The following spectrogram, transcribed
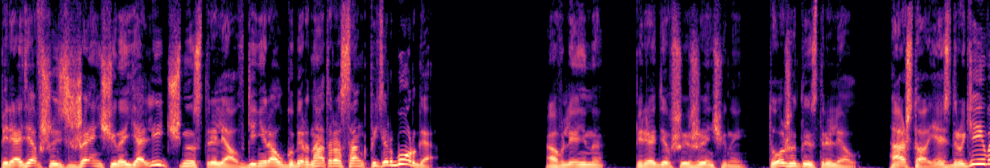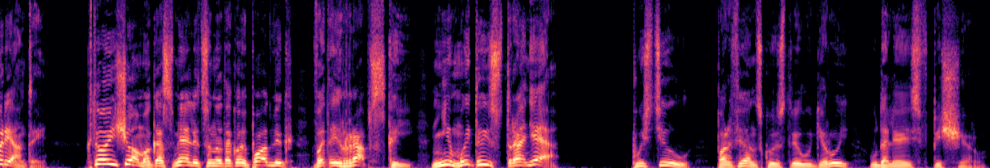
«Переодевшись женщиной, я лично стрелял в генерал-губернатора Санкт-Петербурга!» «А в Ленина, переодевшись женщиной, тоже ты стрелял?» «А что, есть другие варианты? Кто еще мог осмелиться на такой подвиг в этой рабской, немытой стране?» Пустил парфянскую стрелу герой, удаляясь в пещеру.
